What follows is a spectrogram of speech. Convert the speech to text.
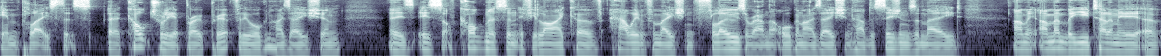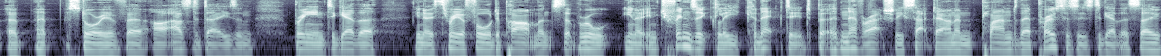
in place that's uh, culturally appropriate for the organisation is is sort of cognizant, if you like, of how information flows around that organisation, how decisions are made. I mean, I remember you telling me a, a, a story of uh, our ASDA days and bringing together, you know, three or four departments that were all, you know, intrinsically connected, but had never actually sat down and planned their processes together. So,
